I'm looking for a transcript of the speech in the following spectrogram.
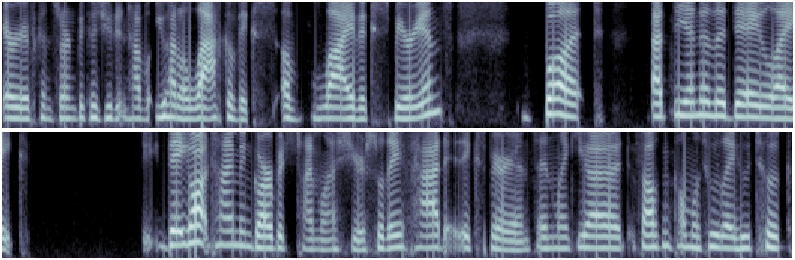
area of concern because you didn't have you had a lack of ex, of live experience, but at the end of the day, like they got time in garbage time last year, so they've had experience. And like you had Falcon Kaumatule who took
